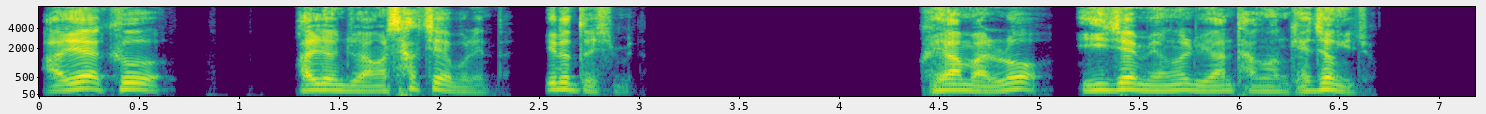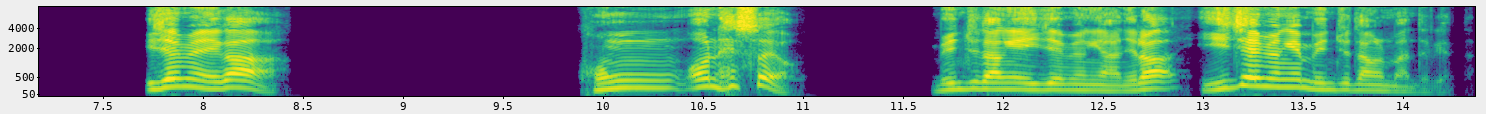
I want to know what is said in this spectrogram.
아예 그 관련 조항을 삭제해버린다. 이런 뜻입니다. 그야말로 이재명을 위한 당헌 개정이죠. 이재명이가 공언했어요. 민주당의 이재명이 아니라 이재명의 민주당을 만들겠다.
